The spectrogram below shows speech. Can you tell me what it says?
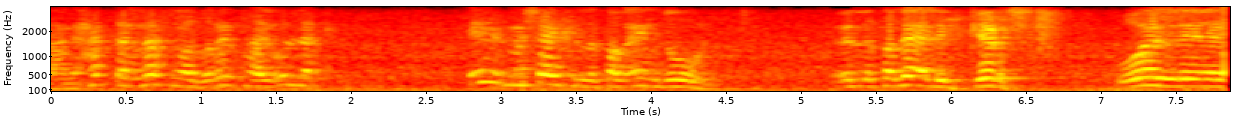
يعني حتى الناس نظرتها يقول لك إيه المشايخ اللي طالعين دول؟ اللي طالع لي بكرش واللي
